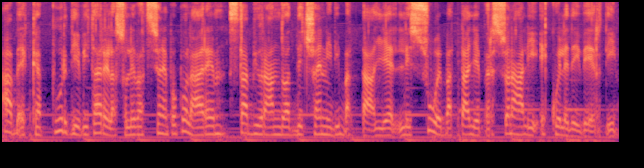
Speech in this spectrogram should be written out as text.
Habeck, pur di evitare la sollevazione popolare, sta biurando a decenni di battaglie, le sue battaglie personali e quelle dei Verdi,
